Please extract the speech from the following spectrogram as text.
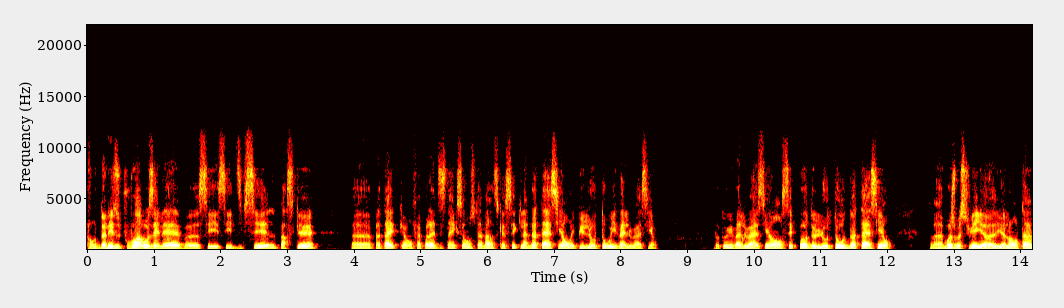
Donc, donner du pouvoir aux élèves, c'est, difficile parce que peut-être qu'on ne fait pas la distinction justement entre ce que c'est que la notation et puis l'auto-évaluation. L'auto-évaluation, ce n'est pas de l'auto-notation. Euh, moi, je me souviens, il y a, longtemps,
